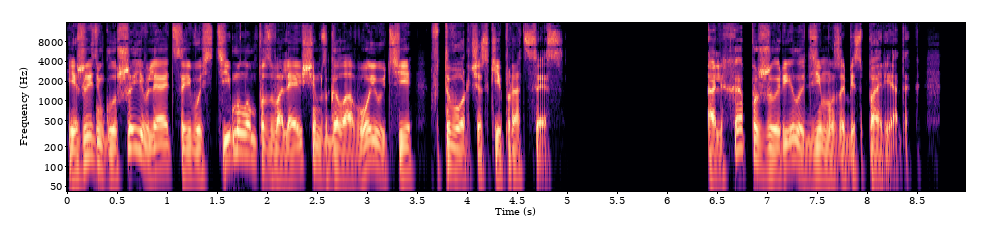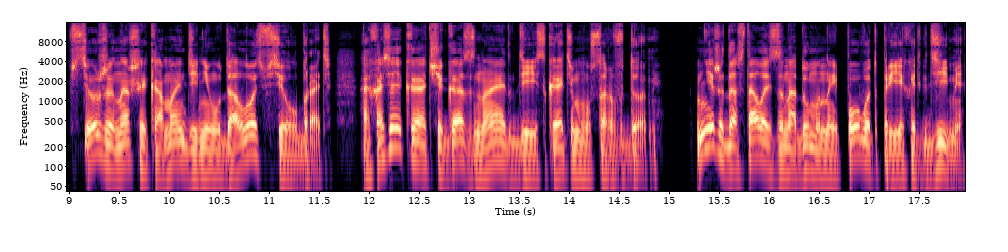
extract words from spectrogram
и жизнь в глуши является его стимулом, позволяющим с головой уйти в творческий процесс. Альха пожурила Диму за беспорядок. Все же нашей команде не удалось все убрать, а хозяйка очага знает, где искать мусор в доме. Мне же досталось за надуманный повод приехать к Диме,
